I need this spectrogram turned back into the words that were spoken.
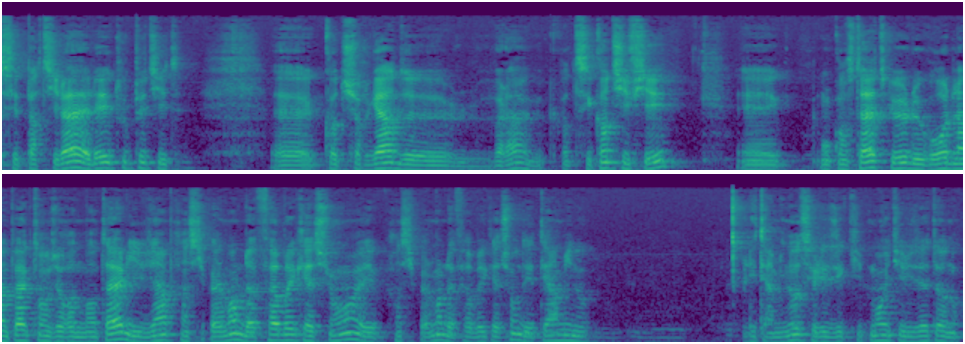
cette partie-là, elle est toute petite. quand tu regardes, voilà, quand c'est quantifié, on constate que le gros de l'impact environnemental, il vient principalement de la fabrication et principalement de la fabrication des terminaux. Les terminaux, c'est les équipements utilisateurs, donc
